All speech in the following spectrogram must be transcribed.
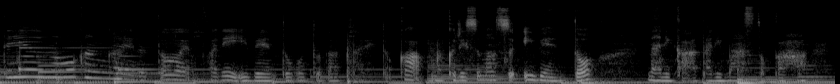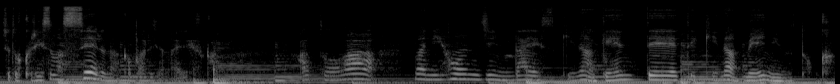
っていうのを考えるとやっぱりイベントごとだったりとか、まあ、クリスマスイベント何か当たりますとかちょっとクリスマスセールなんかもあるじゃないですか。あとは、まあ、日本人大好きな限定的なメニューとか。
